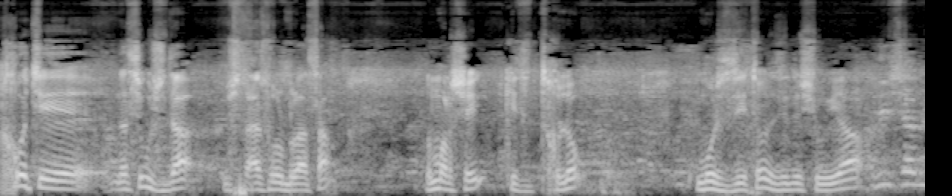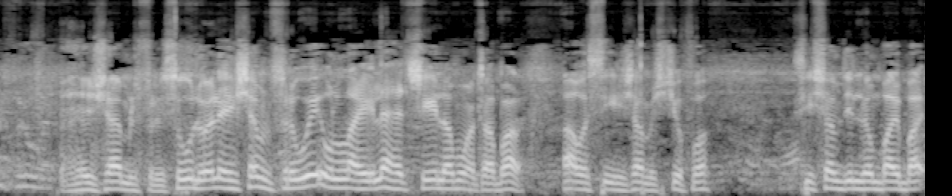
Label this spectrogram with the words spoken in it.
خوتي ناس وجدة باش تعرفوا البلاصة. المرشي كي تدخلوا. مول الزيتون زيدوا شوية. هشام الفروي. هشام الفروي. سولوا عليه هشام الفروي. والله إلا هذا الشيء لا معتبر. ها هو السي هشام باش تشوفوه سي هشام دير لهم bye bye.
